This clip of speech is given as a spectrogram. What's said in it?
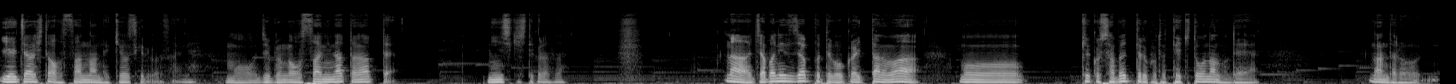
言えちゃう人はおっさんなんで気をつけてくださいね。もう自分がおっさんになったなって認識してください。まあ、ジャパニーズジャップって僕が言ったのは、もう、結構喋ってること適当なので、なんだろう、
